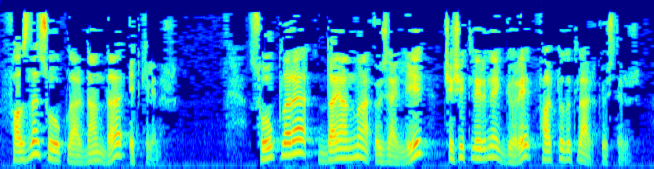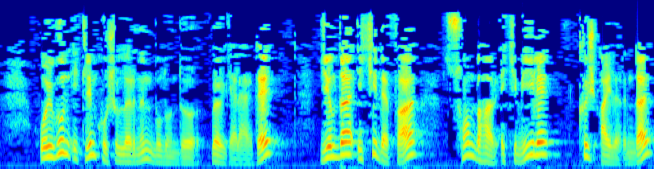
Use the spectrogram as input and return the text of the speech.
fazla soğuklardan da etkilenir. Soğuklara dayanma özelliği çeşitlerine göre farklılıklar gösterir. Uygun iklim koşullarının bulunduğu bölgelerde yılda iki defa sonbahar ekimiyle kış aylarında,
